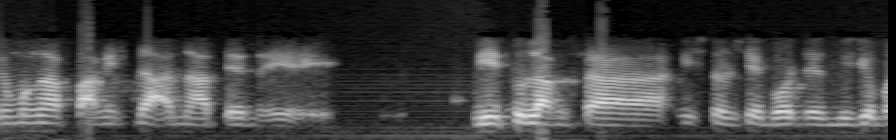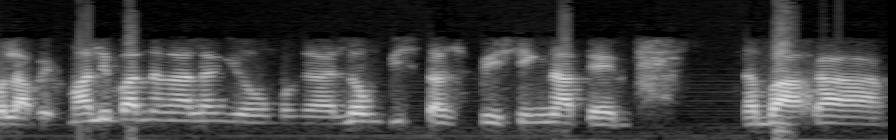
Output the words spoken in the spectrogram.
yung mga pangisdaan natin eh dito lang sa eastern seaboard and medyo malapit. Maliban na nga lang yung mga long distance fishing natin na baka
